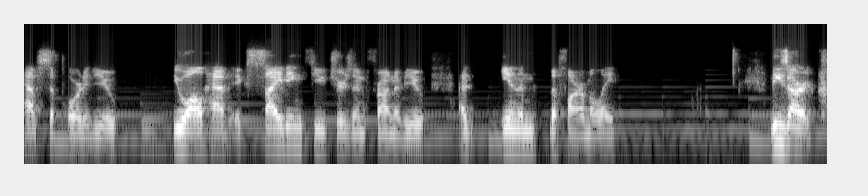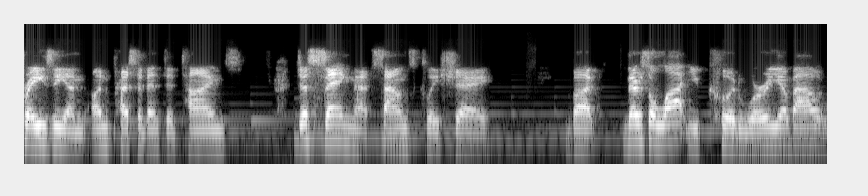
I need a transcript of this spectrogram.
have supported you. You all have exciting futures in front of you uh, in the family. These are crazy and unprecedented times. Just saying that sounds cliche, but there's a lot you could worry about,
